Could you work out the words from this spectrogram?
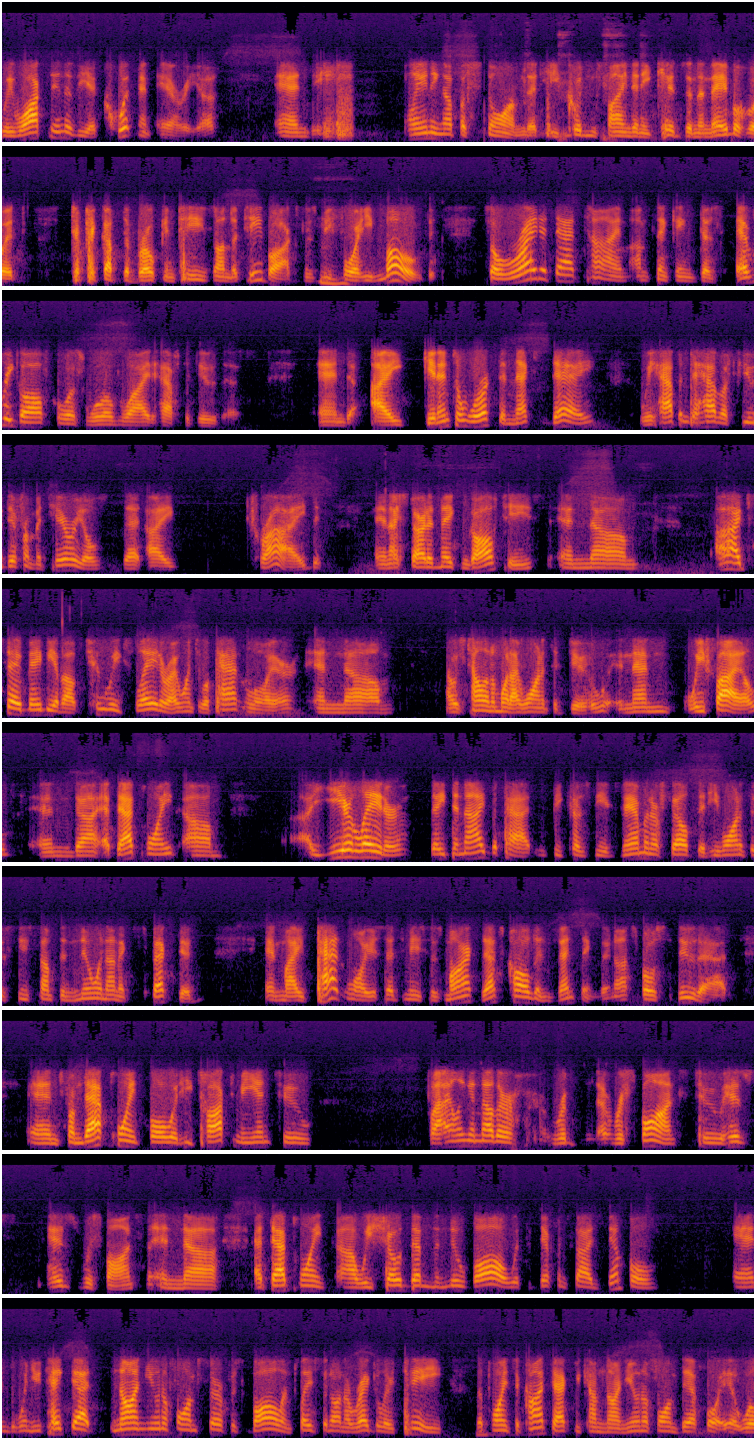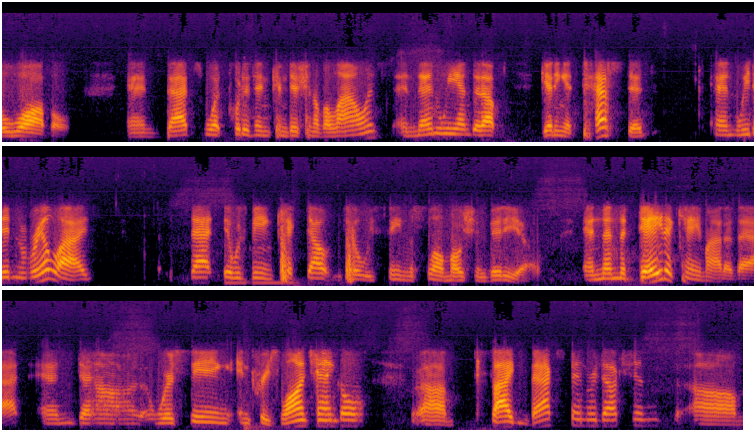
we walked into the equipment area, and he planning up a storm that he couldn't find any kids in the neighborhood to pick up the broken tees on the tee boxes mm-hmm. before he mowed. So right at that time, I'm thinking, does every golf course worldwide have to do this? And I get into work the next day. We happen to have a few different materials that I tried, and I started making golf tees. And um, I'd say maybe about two weeks later, I went to a patent lawyer and um, I was telling him what I wanted to do, and then we filed. And uh, at that point, um, a year later, they denied the patent because the examiner felt that he wanted to see something new and unexpected. And my patent lawyer said to me, he says, Mark, that's called inventing. They're not supposed to do that. And from that point forward, he talked me into filing another re- response to his his response, and uh, at that point, uh, we showed them the new ball with the different size dimples. And when you take that non-uniform surface ball and place it on a regular tee, the points of contact become non-uniform. Therefore, it will wobble, and that's what put it in condition of allowance. And then we ended up getting it tested, and we didn't realize that it was being kicked out until we seen the slow motion video. And then the data came out of that, and uh, we're seeing increased launch angle, uh, side and backspin reductions. Um,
